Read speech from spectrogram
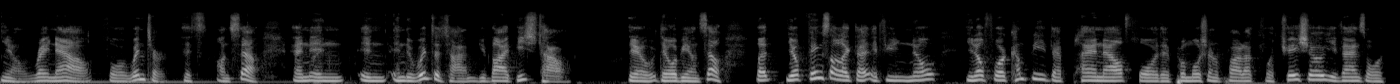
you know, right now for winter, it's on sale. And in in in the winter time, you buy beach towel, they'll they will be on sale. But you know, things are like that. If you know, you know, for a company that plan out for the promotional product for trade show events or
